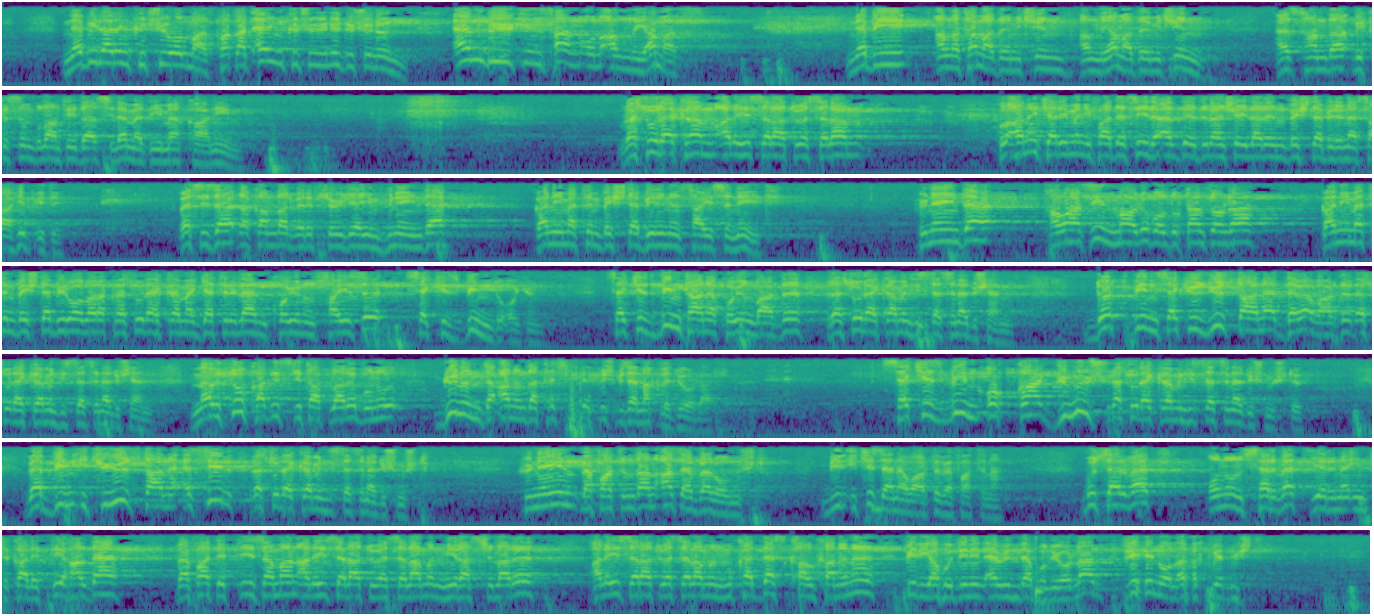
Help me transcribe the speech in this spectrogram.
Nebilerin küçüğü olmaz fakat en küçüğünü düşünün. En büyük insan onu anlayamaz. Nebi anlatamadığım için, anlayamadığım için Ezhan'da bir kısım bulantıyı da silemediğime kaniyim. Resul-i Ekrem aleyhissalatu vesselam Kur'an-ı Kerim'in ifadesiyle elde edilen şeylerin beşte birine sahip idi. Ve size rakamlar verip söyleyeyim Hüneyn'de ganimetin beşte birinin sayısı neydi? Hüneyn'de Havazin mağlup olduktan sonra ganimetin beşte biri olarak Resul-i Ekrem'e getirilen koyunun sayısı sekiz bindi o gün. Sekiz bin tane koyun vardı Resul-i Ekrem'in hissesine düşen. 4800 tane deve vardı Resul-i Ekrem'in hissesine düşen. Mevsuk hadis kitapları bunu gününde anında tespit etmiş bize naklediyorlar. 8000 okka gümüş Resul-i Ekrem'in hissesine düşmüştü. Ve 1200 tane esir Resul-i Ekrem'in hissesine düşmüştü. Hüneyn vefatından az evvel olmuştu. Bir iki sene vardı vefatına. Bu servet onun servet yerine intikal ettiği halde vefat ettiği zaman aleyhissalatu vesselamın mirasçıları aleyhissalatu vesselamın mukaddes kalkanını bir Yahudinin evinde buluyorlar, rehin olarak vermişti.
